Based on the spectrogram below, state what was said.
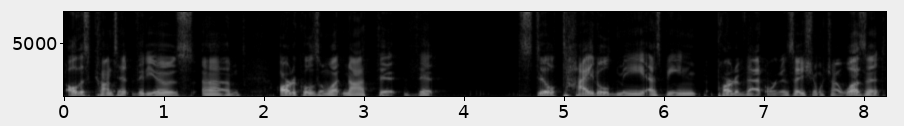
all this content, videos, um, articles, and whatnot that that still titled me as being part of that organization, which I wasn't,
